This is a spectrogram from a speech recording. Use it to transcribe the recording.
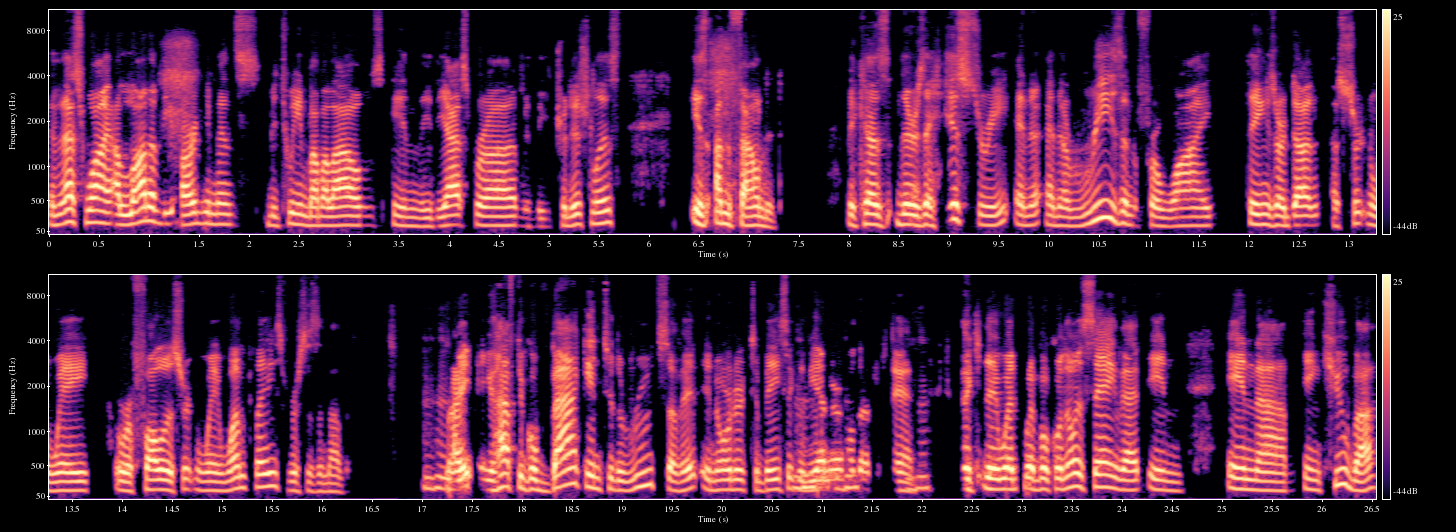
and that's why a lot of the arguments between babalaos in the diaspora with the traditionalists is unfounded because there's a history and a, and a reason for why things are done a certain way or followed a certain way in one place versus another Mhm. right? And you have to go back into the roots of it in order to basically be Mhm, able to understand. Mhm. the, the, what, what Bocono is saying that in in uh, in Cuba,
